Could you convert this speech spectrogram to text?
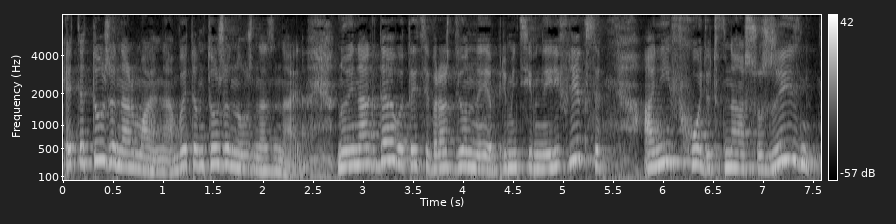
Это тоже нормально, об этом тоже нужно знать. Но иногда вот эти врожденные примитивные рефлексы, они входят в нашу жизнь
